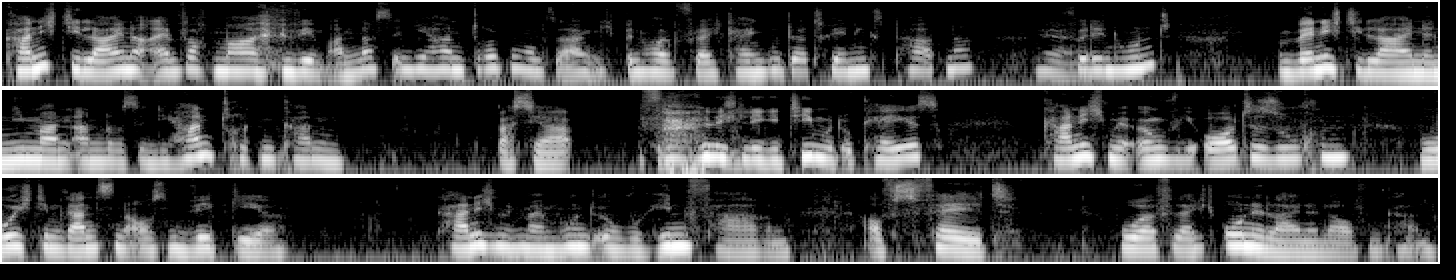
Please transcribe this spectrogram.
Kann ich die Leine einfach mal wem anders in die Hand drücken und sagen, ich bin heute vielleicht kein guter Trainingspartner Ja. für den Hund? Und wenn ich die Leine niemand anderes in die Hand drücken kann, was ja völlig legitim und okay ist, kann ich mir irgendwie Orte suchen, wo ich dem Ganzen aus dem Weg gehe. Kann ich mit meinem Hund irgendwo hinfahren, aufs Feld, wo er vielleicht ohne Leine laufen kann.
